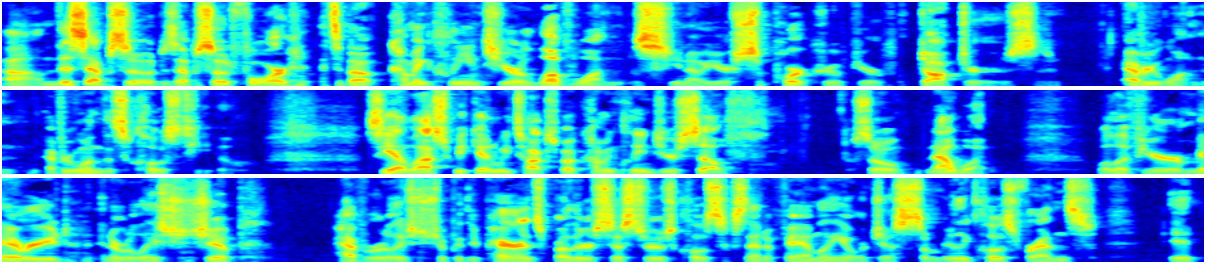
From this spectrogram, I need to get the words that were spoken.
Um, this episode is episode four. It's about coming clean to your loved ones, you know, your support group, your doctors, everyone, everyone that's close to you. So, yeah, last weekend we talked about coming clean to yourself. So, now what? Well, if you're married in a relationship, have a relationship with your parents, brothers, sisters, close extended family, or just some really close friends, it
